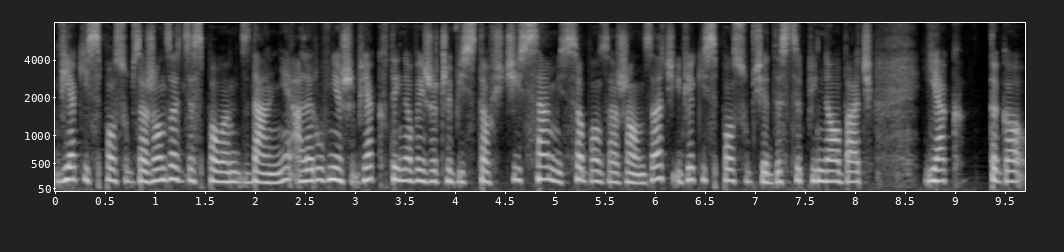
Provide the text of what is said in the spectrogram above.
w jaki sposób zarządzać zespołem zdalnie, ale również jak w tej nowej rzeczywistości sami sobą zarządzać i w jaki sposób się dyscyplinować, jak tego,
